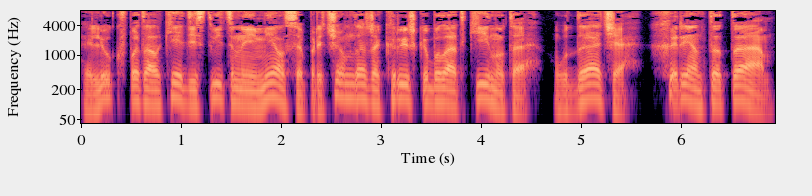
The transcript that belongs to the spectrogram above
люк в потолке действительно имелся, причем даже крышка была откинута. Удача, хрен-то там.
